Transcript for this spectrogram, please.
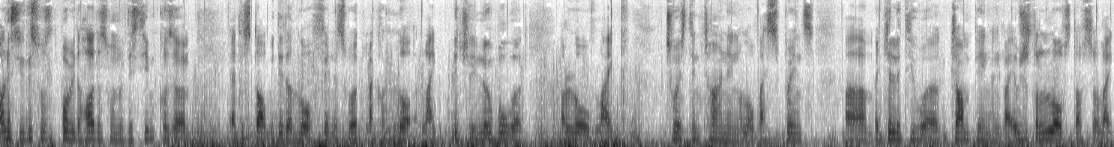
Honestly, this was probably the hardest one with this team because um, at the start we did a lot of fitness work, like a lot, like literally no ball work, a lot of like twisting, turning, a lot of like sprints, um, agility work, jumping, and like it was just a lot of stuff. So like,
